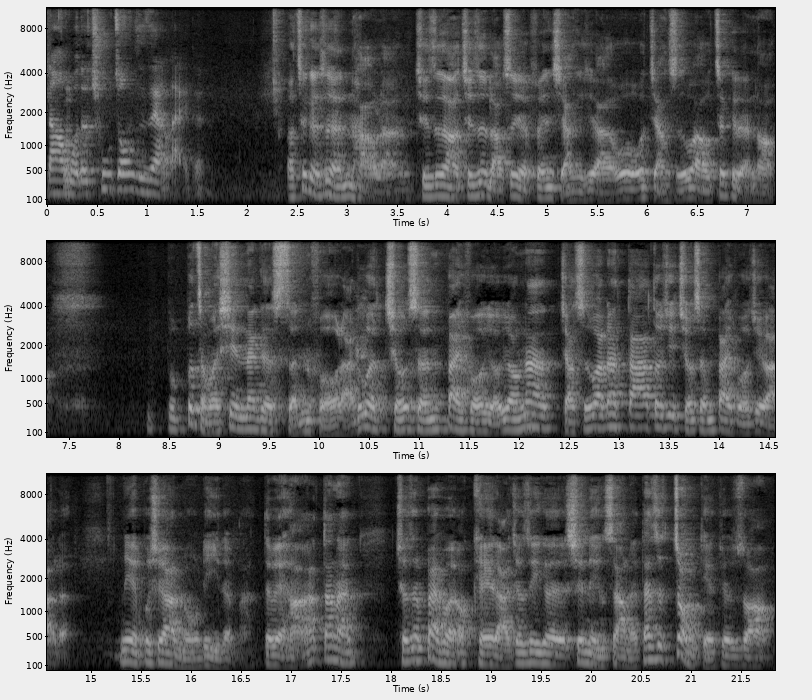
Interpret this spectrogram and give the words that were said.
然后我的初衷是这样来的。哦，这个是很好了。其实啊，其实老师也分享一下，我我讲实话，我这个人哦，不不怎么信那个神佛啦。如果求神拜佛有用，那讲实话，那大家都去求神拜佛就好了，你也不需要努力的嘛，对不对哈？啊，当然求神拜佛 OK 啦，就是一个心灵上的，但是重点就是说。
